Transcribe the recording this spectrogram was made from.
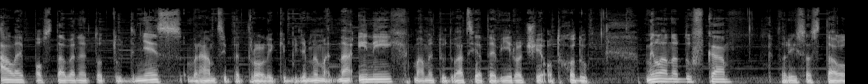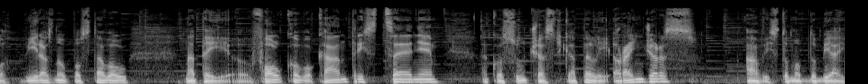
ale postavené to tu dnes v rámci Petroliky budeme mať na iných. Máme tu 20. výročie odchodu Milana Duvka, ktorý sa stal výraznou postavou na tej folkovo-country scéne ako súčasť kapely Rangers a v istom období aj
